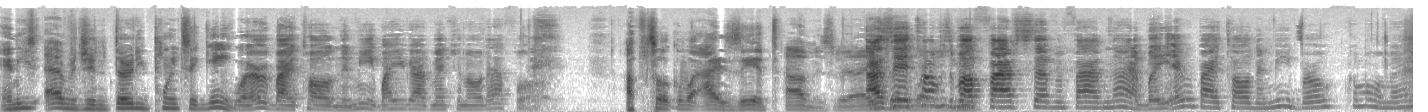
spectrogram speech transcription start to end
and he's averaging thirty points a game. Well, everybody taller than me. Why you got to mention all that for? I'm talking about Isaiah Thomas, man. I Isaiah Thomas you. about five seven, five nine, but everybody taller than me, bro. Come on, man.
